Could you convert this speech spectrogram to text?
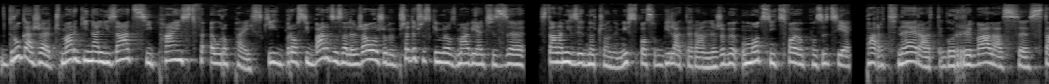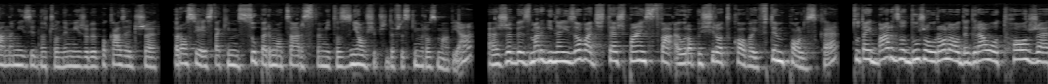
Druga rzecz, marginalizacji państw europejskich. Rosji bardzo zależało, żeby przede wszystkim rozmawiać z Stanami Zjednoczonymi w sposób bilateralny, żeby umocnić swoją pozycję partnera, tego rywala z Stanami Zjednoczonymi, żeby pokazać, że Rosja jest takim supermocarstwem i to z nią się przede wszystkim rozmawia, żeby zmarginalizować też państwa Europy Środkowej, w tym Polskę. Tutaj bardzo dużą rolę odegrało to, że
